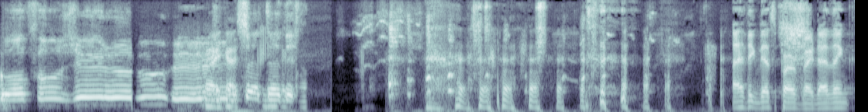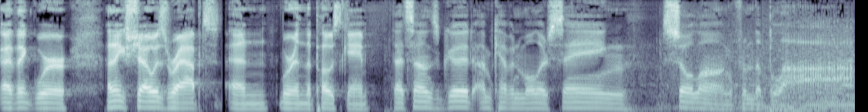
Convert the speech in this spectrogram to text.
All right, guys. I think that's perfect. I think I think we're I think show is wrapped and we're in the post game. That sounds good. I'm Kevin Muller saying so long from the blah.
